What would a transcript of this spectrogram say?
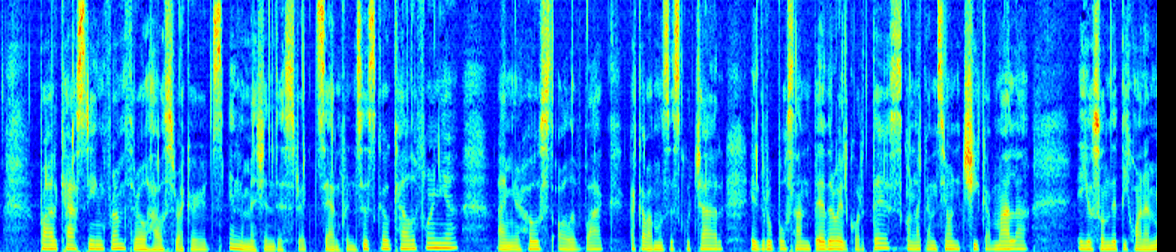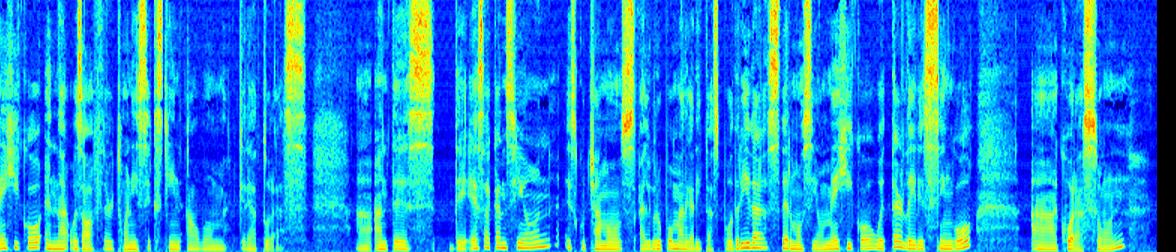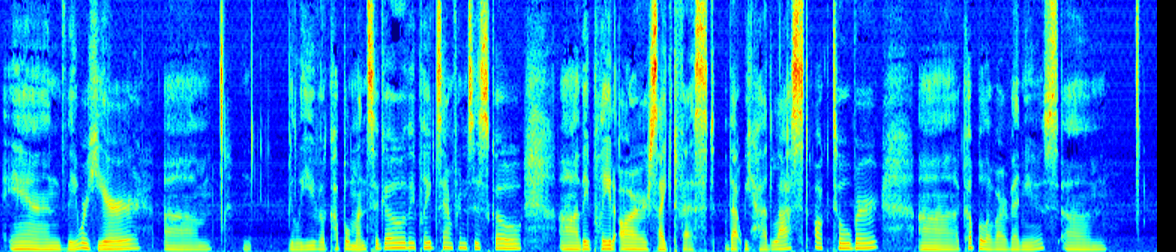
broadcasting from Thrill House Records in the Mission District, San Francisco, California. I'm your host, Olive Black. Acabamos de escuchar el grupo San Pedro el Cortez con la canción Chica Mala. Ellos son de Tijuana, México, and that was off their 2016 album Criaturas. Uh, antes de esa canción, escuchamos al grupo Margaritas Podridas de Hermosillo, México, with their latest single, uh, Corazón. And they were here, um, believe, a couple months ago. They played San Francisco. Uh, they played our Psyched Fest that we had last October, uh, a couple of our venues. Um,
